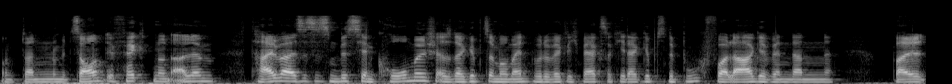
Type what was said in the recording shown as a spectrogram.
und dann mit Soundeffekten und allem teilweise ist es ein bisschen komisch. Also da gibt es einen Moment, wo du wirklich merkst, okay, da gibt es eine Buchvorlage, wenn dann, weil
